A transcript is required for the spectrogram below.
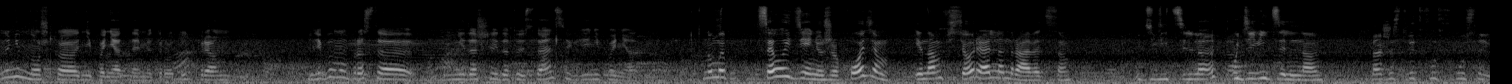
ну, немножко непонятное метро. Тут прям... Либо мы просто не дошли до той станции, где непонятно. Ну, мы целый день уже ходим, и нам все реально нравится. Удивительно. Удивительно. Даже стритфуд вкусный,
